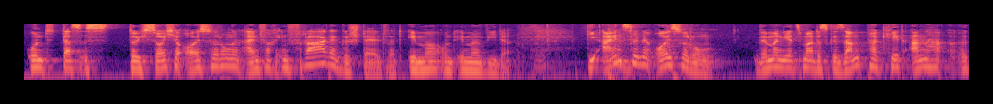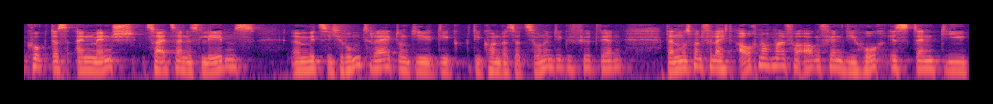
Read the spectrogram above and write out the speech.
und dass es durch solche Äußerungen einfach in Frage gestellt wird, immer und immer wieder. Die einzelne Äußerung wenn man jetzt mal das Gesamtpaket anguckt, das ein Mensch Zeit seines Lebens äh, mit sich rumträgt und die, die, die Konversationen, die geführt werden, dann muss man vielleicht auch nochmal vor Augen führen, wie hoch ist denn die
